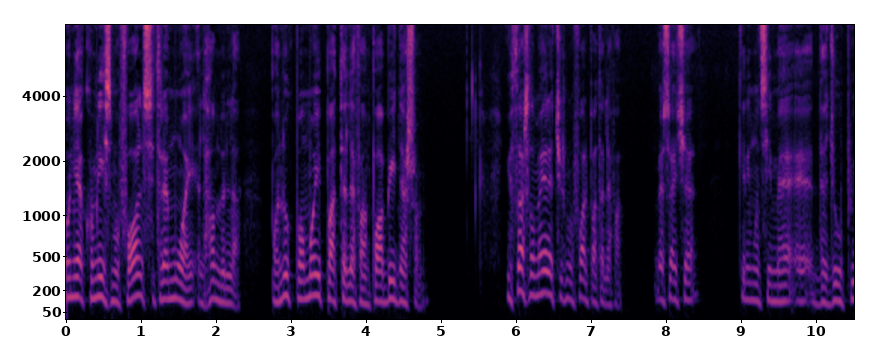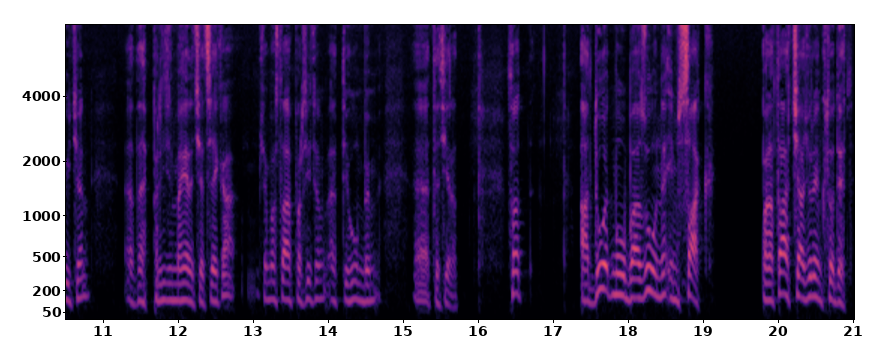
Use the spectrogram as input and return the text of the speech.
Unë ia kom nisë m'u falë qe tre muaj, elhamdulillah, po nuk po muj pa telefon, po habitna shumë. Ju thashë edhe ma herët qysh m'u falë pa telefon. Besoj që keni mundësi me dëgju pytjen dhe përgjigjen ma herët që ceka, që mos ta përsëritim e t'i humbim të tjerat. Thot, a duhet me u bazu në imsak për ata që agjërojnë këto ditë,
